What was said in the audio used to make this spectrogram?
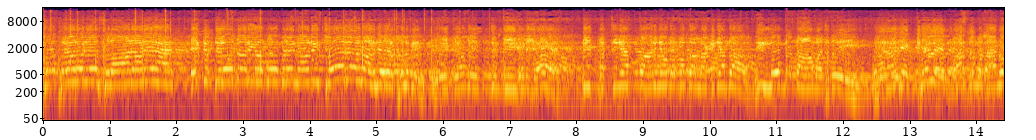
ਖੋਖਰ ਵਾਲੇ ਦੇ ਸਵਾਦ ਆ ਰਿਹਾ ਇੱਕ ਦਿਲੋਂ ਨਾਰੀ ਆਪੋ ਆਪਣੇ ਨਾਂ ਦੀ ਨਾਲ ਮਾਰਦੇ ਹੋਏ ਖੁੱਲ ਕੇ ਇਹ ਕਹਿੰਦੇ ਚੰਡੀਗੜ੍ਹ ਹੈ ਵੀ ਪੱਚੀਆਂ ਤਾੜੀਆਂ ਦਾ ਪਤਾ ਲੱਗ ਜਾਂਦਾ ਵੀ ਲੋਕ ਤਾਂ ਵੱਜਦੇ। ਰਾਜੇ ਖੇਲੇ ਮਰਦ ਮਦਾਨੋ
